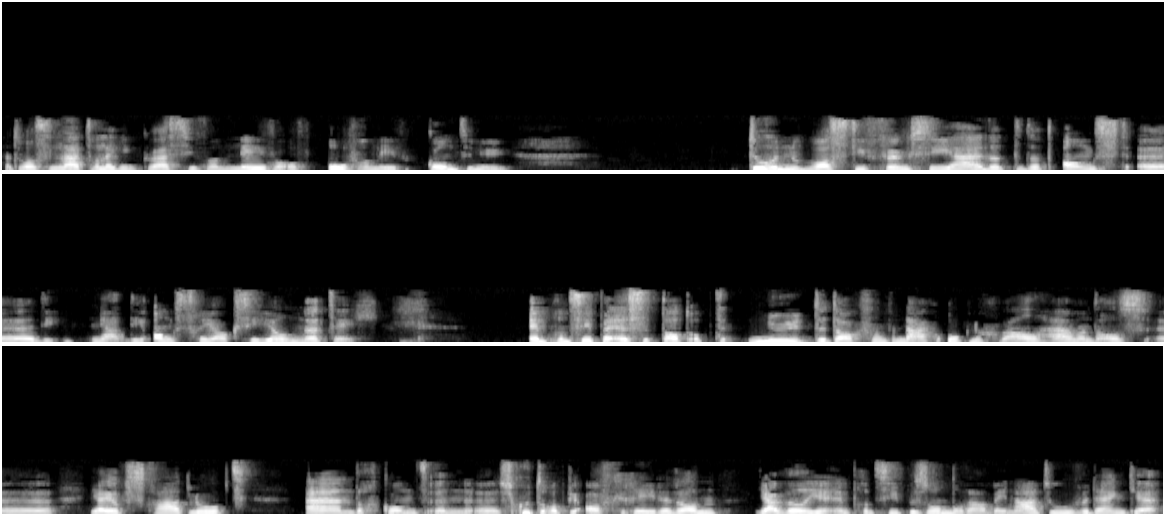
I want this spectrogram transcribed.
het was letterlijk een kwestie van leven of overleven, continu. Toen was die functie, hè, dat, dat angst, uh, die, ja, die angstreactie heel nuttig in principe is het dat op nu de dag van vandaag ook nog wel. Hè? Want als uh, jij op straat loopt en er komt een uh, scooter op je afgereden, dan ja, wil je in principe zonder daarbij na te hoeven denken,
